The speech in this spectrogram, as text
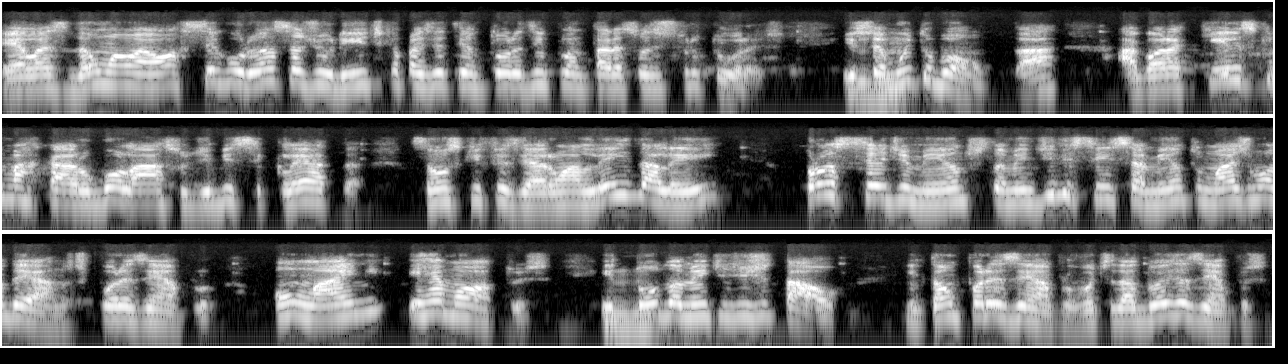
elas dão uma maior segurança jurídica para as detentoras implantarem suas estruturas. Isso é uhum. é muito bom, tá? Agora, aqueles que marcaram o golaço de bicicleta são os que fizeram a lei da lei procedimentos também de licenciamento mais modernos, por exemplo, online e remotos, e uhum. totalmente digital. Então, por exemplo, vou te dar dois exemplos.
